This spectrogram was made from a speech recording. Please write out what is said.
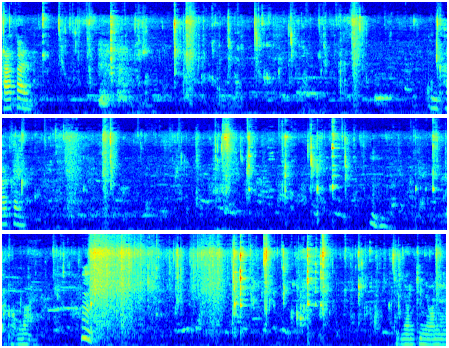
ขาไก่คุณ ขาไก่อืมผักหอมหน่อยอืมกินย้อนกินย้อนนะ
